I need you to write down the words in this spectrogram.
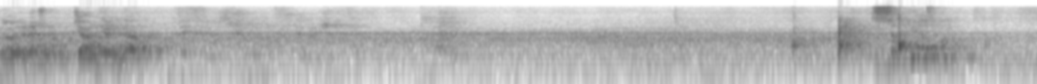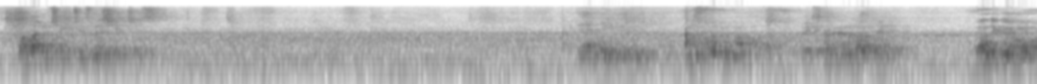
Gördünüz mü? Canlı yayında. Zıplıyoruz mu? Halay mı çekeceğiz? Ne çekeceğiz? Ben de görüyorum. Nasıl görüyorum ha? Veysel Mehmet abi. Ben de görmüyorum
